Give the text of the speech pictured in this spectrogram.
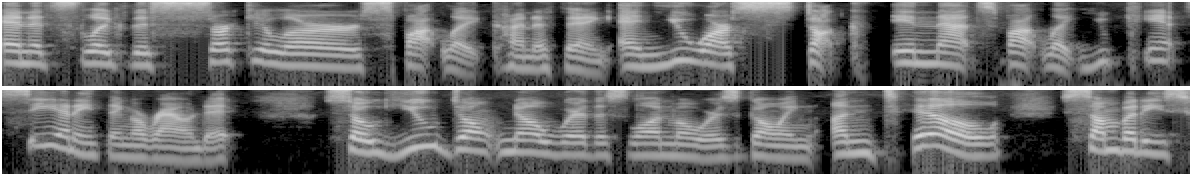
and it's like this circular spotlight kind of thing and you are stuck in that spotlight. You can't see anything around it so you don't know where this lawnmower is going until somebody's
